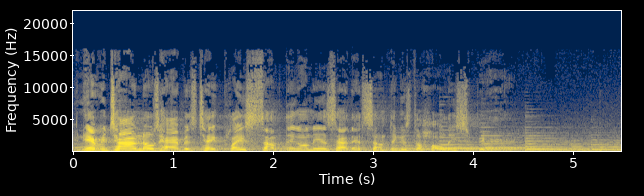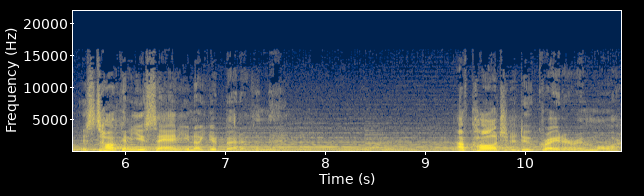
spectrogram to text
And every time those habits take place, something on the inside, that something is the Holy Spirit, is talking to you saying, you know, you're better than that. I've called you to do greater and more.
